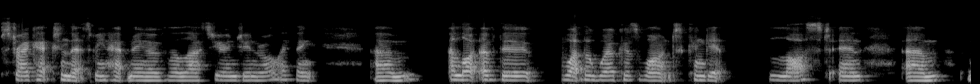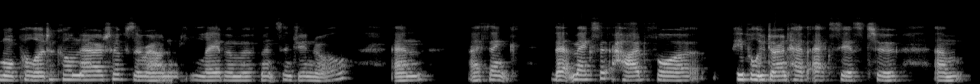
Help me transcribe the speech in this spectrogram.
strike action that's been happening over the last year in general, I think um, a lot of the what the workers want can get lost in um, more political narratives around labor movements in general, and I think that makes it hard for people who don't have access to um,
